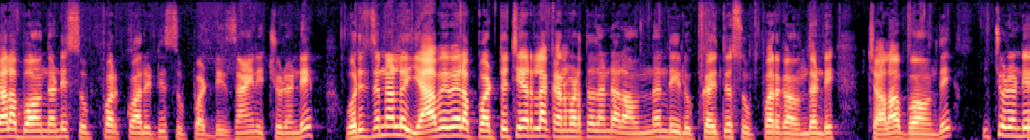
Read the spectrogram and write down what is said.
చాలా బాగుందండి. సూపర్ క్వాలిటీ సూపర్ డిజైన్ చూడండి. ఒరిజినల్ యాభై వేల పట్టు చీరలా కనబడుతుందండి. అలా ఉందండి. ఈ లుక్ అయితే సూపర్గా ఉందండి. చాలా బాగుంది. ఇది చూడండి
